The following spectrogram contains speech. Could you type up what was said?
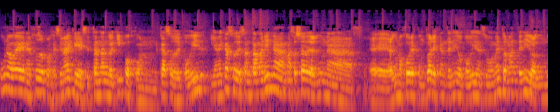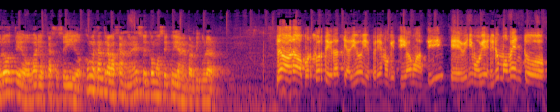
Uno ve en el fútbol profesional que se están dando equipos con casos de COVID y en el caso de Santa Marina, más allá de algunas, eh, algunos jugadores puntuales que han tenido COVID en su momento, no han tenido algún brote o varios casos seguidos. ¿Cómo están trabajando en eso y cómo se cuidan en particular? No, no, por suerte, gracias a Dios y esperemos que sigamos así, eh, venimos bien. En un momento,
